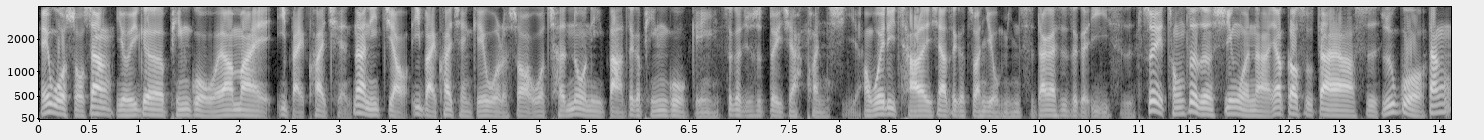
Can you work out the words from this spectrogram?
诶，我手上有一个苹果，我要卖一百块钱，那你缴一百块钱给我的时候，我承诺你把这个苹果给你，这个就是对价关系啊。啊，威力查了一下这个专有名词，大概是这个意思。所以从这则新闻呢、要告诉大家的是，如果当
